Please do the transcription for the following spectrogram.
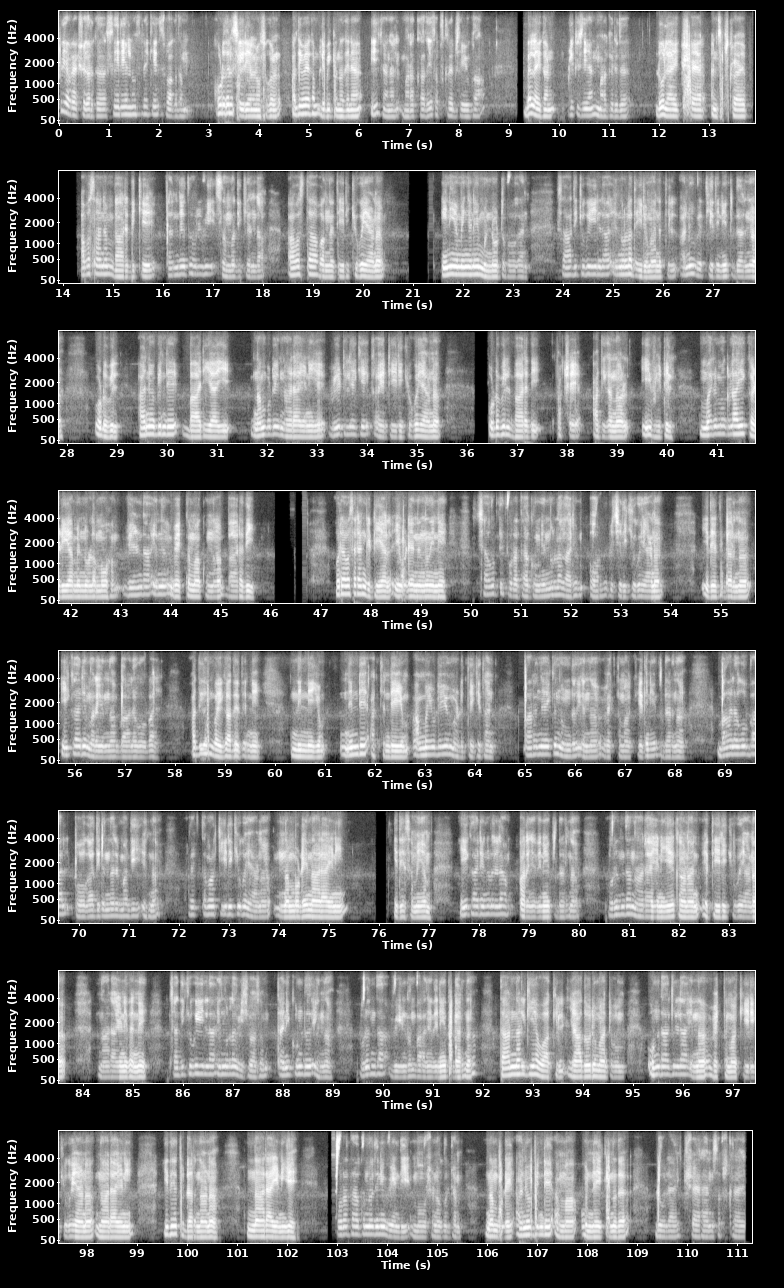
പ്രിയ പ്രേക്ഷകർക്ക് സീരിയൽ ന്യൂസിലേക്ക് സ്വാഗതം. കൂടുതൽ സീരിയൽ ന്യൂസുകൾ അതിവേഗം ലഭിക്കുന്നതിന് ഈ ചാനൽ മറക്കാതെ സബ്സ്ക്രൈബ് ചെയ്യുക. ബെൽ ഐക്കൺ ക്ലിക്ക് ചെയ്യാൻ മറക്കരുത്. Do like share and subscribe. അവസാനം ഭാരതിക്ക് തന്റെ തോൽവി സമ്മതിക്കേണ്ട അവസ്ഥ വന്നെത്തിയിരിക്കുകയാണ്. ഇനിയും ഇങ്ങനെ മുന്നോട്ട് പോകാൻ സാധിക്കുകയില്ല എന്നുള്ള തീരുമാനത്തിൽ അനുവെത്തിയതിനെ തുടർന്ന് ഒടുവിൽ അനൂപിന്റെ ഭാര്യയായി നമ്മുടെ നാരായണിയെ വീട്ടിലേക്ക് കയറ്റിയിരിക്കുകയാണ്. ഒടുവിൽ ഭാരതി പക്ഷേ അധിക നാൾ ഈ വീട്ടിൽ മരുമകളായി കഴിയാമെന്നുള്ള മോഹം വേണ്ട എന്ന് വ്യക്തമാക്കുന്ന ഭാരതി ഒരവസരം കിട്ടിയാൽ ഇവിടെ നിന്ന് നിന്നെ ചവിട്ടി പുറത്താക്കും എന്നുള്ള കാര്യം ഓർമ്മിപ്പിച്ചിരിക്കുകയാണ്. ഇതേ തുടർന്ന് ഈ കാര്യം അറിയുന്ന ബാലഗോപാൽ അധികം വൈകാതെ തന്നെ നിന്നെയും നിന്റെ അച്ഛന്റെയും അമ്മയുടെയും അടുത്തേക്ക് താൻ പറഞ്ഞയക്കുന്നുണ്ട് എന്ന് വ്യക്തമാക്കിയതിനെ തുടർന്ന് ബാലഗോപാൽ പോകാതിരുന്നാൽ മതി എന്ന് വ്യക്തമാക്കിയിരിക്കുകയാണ് നമ്മുടെ നാരായണി. ഇതേ സമയം ഈ കാര്യങ്ങളെല്ലാം അറിഞ്ഞതിനെ തുടർന്ന് വൃന്ദ നാരായണിയെ കാണാൻ എത്തിയിരിക്കുകയാണ്. നാരായണി തന്നെ ചതിക്കുകയില്ല എന്നുള്ള വിശ്വാസം തനിക്കുണ്ട് എന്ന് വൃന്ദ വീണ്ടും പറഞ്ഞതിനെ തുടർന്ന് താൻ നൽകിയ വാക്കിൽ യാതൊരു മാറ്റവും ഉണ്ടാകില്ല എന്ന് വ്യക്തമാക്കിയിരിക്കുകയാണ് നാരായണി. ഇതേ തുടർന്നാണ് നാരായണിയെ പുറത്താക്കുന്നതിന് വേണ്ടി മോഷണ കുറ്റം നമ്മുടെ അനൂപിന്റെ അമ്മ ഉന്നയിക്കുന്നത്. Do like share and subscribe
